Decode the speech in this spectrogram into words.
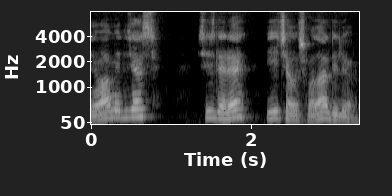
devam edeceğiz. Sizlere iyi çalışmalar diliyorum.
